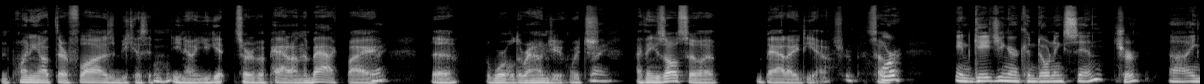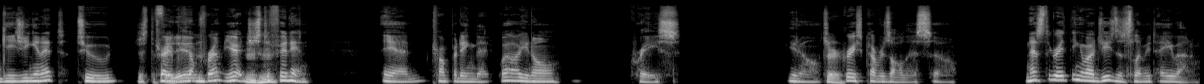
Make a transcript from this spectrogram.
and pointing out their flaws because, it, Mhm. you know, you get sort of a pat on the back by Right. the, the world around you, which Right. I think is also a bad idea. Sure. So, or engaging or condoning sin, sure, uh, engaging in it to just to try to become in. friend. Yeah, just to Mhm. fit in, and trumpeting that. Well, you know, grace. You know, Sure. grace covers all this. So, and that's the great thing about Jesus. Let me tell you about him.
